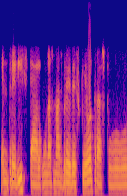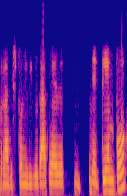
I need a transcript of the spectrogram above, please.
entrevista, algunas más breves que otras por la disponibilidad del tiempo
